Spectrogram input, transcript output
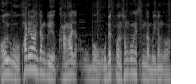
어이구 화려한 장비 강화 뭐 500번 성공했습니다 뭐 이런 거.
